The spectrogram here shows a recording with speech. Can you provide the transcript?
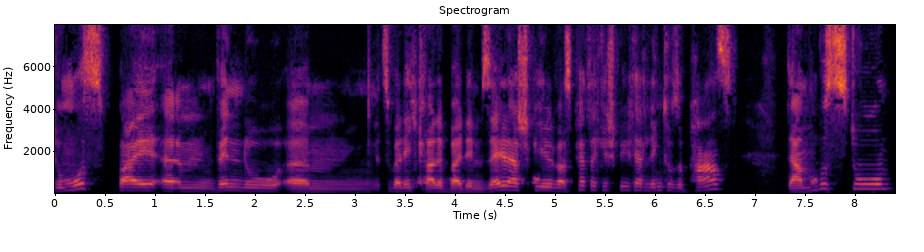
du musst bei, ähm, wenn du, ähm, jetzt überlege ich gerade bei dem Zelda-Spiel, was Patrick gespielt hat, Link to the Past, da musst du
